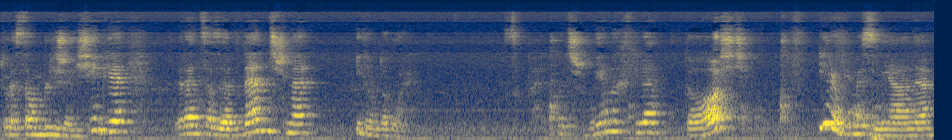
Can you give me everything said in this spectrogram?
które są bliżej siebie. Ręce zewnętrzne idą do góry. Super. Wytrzymujemy chwilę. Dość. I robimy zmianę.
